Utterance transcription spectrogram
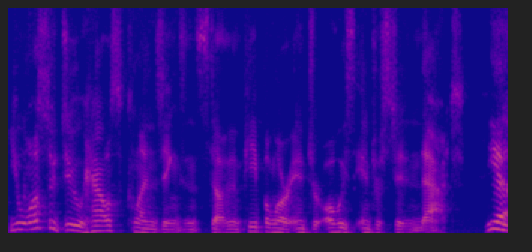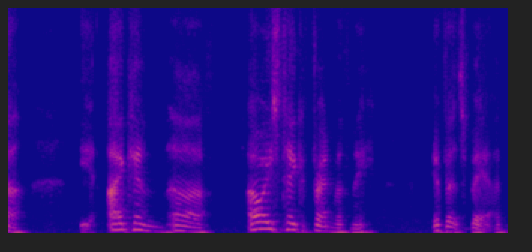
you also do house cleansings and stuff, and people are inter- always interested in that. Yeah. I can uh always take a friend with me if it's bad,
